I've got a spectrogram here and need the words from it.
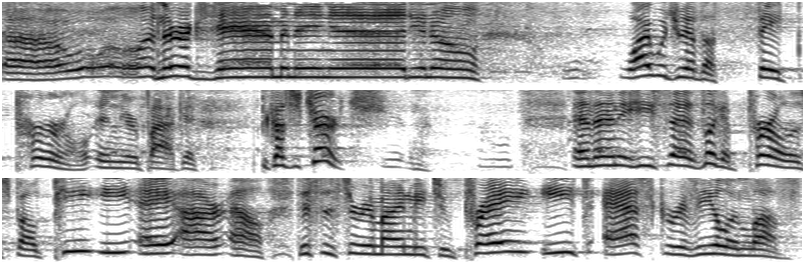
Uh, and they're examining it, you know. Why would you have a fake pearl in your pocket? Because it's church. And then he says, look at pearl is spelled P E A R L. This is to remind me to pray, eat, ask, reveal, and love.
